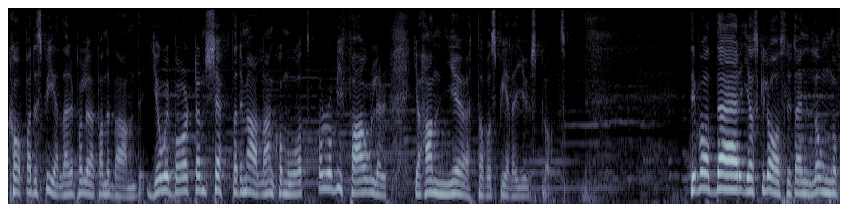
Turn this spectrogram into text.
kapade spelare på löpande band, Joey Barton käftade med alla han kom åt och Robbie Fowler, ja han njöt av att spela ljusblått. Det var där jag skulle avsluta en lång och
